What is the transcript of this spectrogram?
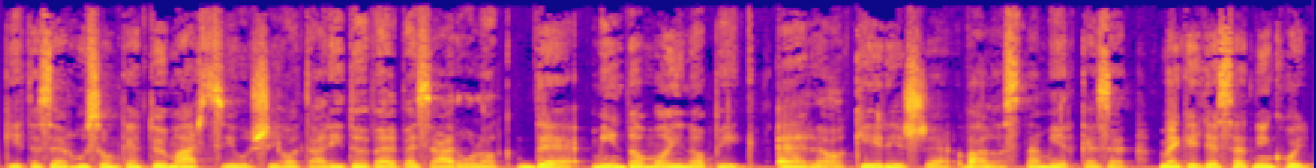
2022 márciusi határidővel bezárólag, de mind a mai napig erre a kérésre választ nem érkezett. Megjegyezhetnénk, hogy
